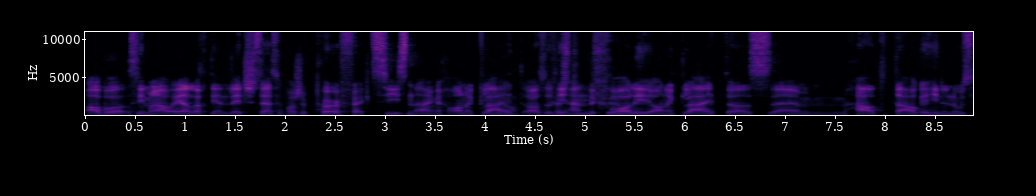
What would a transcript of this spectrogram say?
Aber sind wir auch ehrlich, die haben letzte Saison fast eine Perfect Season eigentlich angelegt. Ja, also die haben ja. Quali angelegt, dass ähm, Haut und Augen hinten raus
